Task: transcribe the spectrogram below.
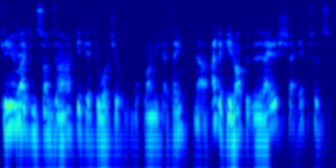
Can you imagine Sons of Anarchy if you had to watch it one week at a time? No, I'd have gave up at the Irish episodes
